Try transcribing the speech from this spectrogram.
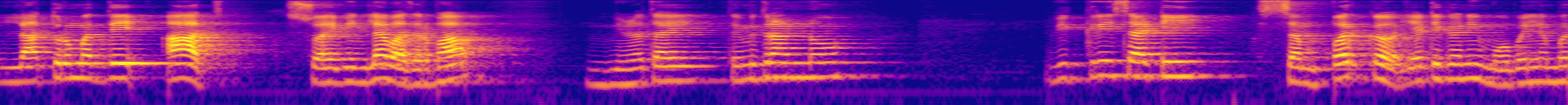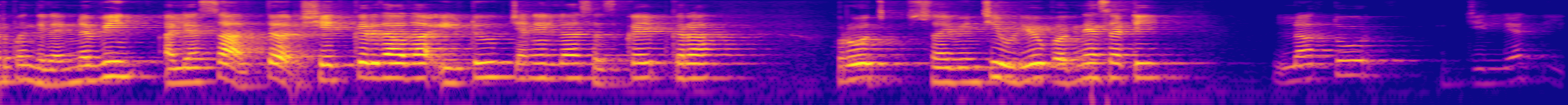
लातूरमध्ये आज सोयाबीनला बाजारभाव मिळत आहे. तर मित्रांनो विक्रीसाठी संपर्क या ठिकाणी मोबाईल नंबर पण दिला आहे नवीन आले असाल तर शेतकरी दादा यूट्यूब चॅनेलला सबस्क्राईब करा. रोज सोयाबीनचे व्हिडिओ बघण्यासाठी लातूर जिल्ह्यातील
